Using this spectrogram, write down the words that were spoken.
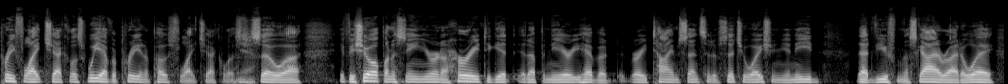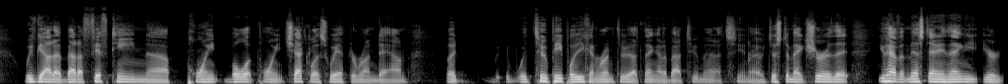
pre-flight checklist. We have a pre and a post-flight checklist. So uh, if you show up on a scene, you're in a hurry to get it up in the air. You have a very time-sensitive situation. You need that view from the sky right away. We've got about a 15 uh, point bullet point checklist we have to run down, with two people, you can run through that thing in about two minutes. You know, just to make sure that you haven't missed anything. You're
